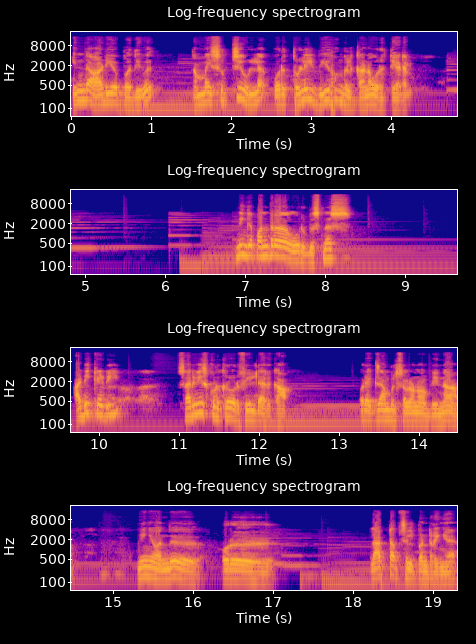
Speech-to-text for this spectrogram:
இந்த ஆடியோ பதிவு நம்மை சுற்றி உள்ள ஒரு தொழில் வியூகங்களுக்கான ஒரு தேடல். நீங்க பண்ற ஒரு பிஸ்னஸ் அடிக்கடி சர்வீஸ் கொடுக்குற ஒரு ஃபீல்டா இருக்கா? ஒரு எக்ஸாம்பிள் சொல்லணும் அப்படின்னா நீங்க வந்து ஒரு லேப்டாப் செல் பண்றீங்க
